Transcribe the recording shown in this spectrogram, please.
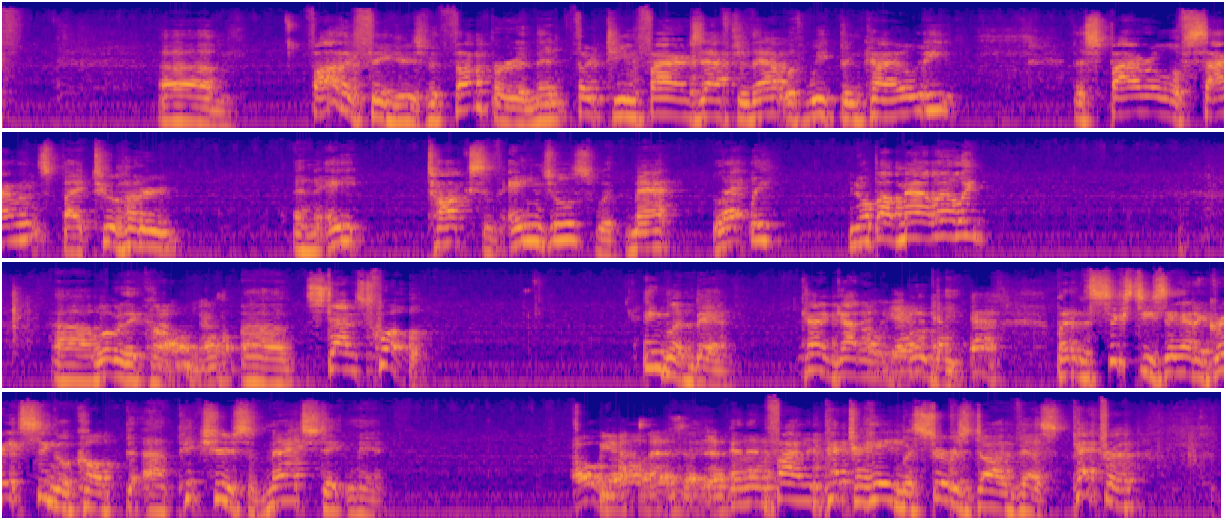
um, Father Figures with Thumper, and then 13 Fires after that with Weeping Coyote. The Spiral of Silence by 208 Talks of Angels with Matt Letley. You know about Matt Letley? Uh, what were they called? No, no. Uh, Status Quo. England band. Kind of got Oh, yeah, boogie. yeah. But in the 60s, they had a great single called uh, Pictures of Matchstick Men. Oh that's, that's And then finally, Petra Haden with Service Dog Vest. Petra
